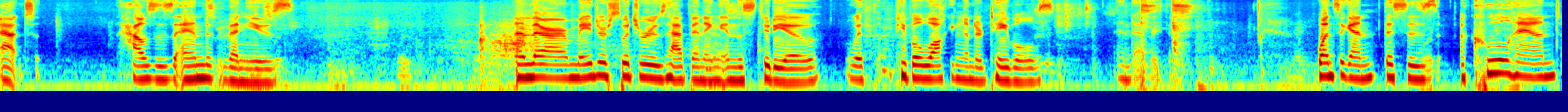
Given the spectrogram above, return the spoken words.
at houses and venues. And there are major switcheroos happening yes. in the studio with people walking under tables and everything. Once again, this is what? a cool hand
